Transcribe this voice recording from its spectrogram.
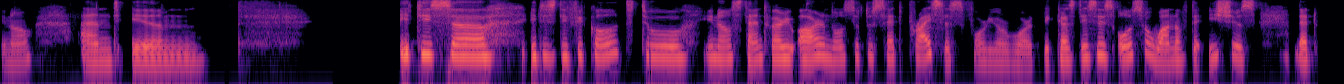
you know? And um, it is uh, it is difficult to you know stand where you are and also to set prices for your work because this is also one of the issues that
